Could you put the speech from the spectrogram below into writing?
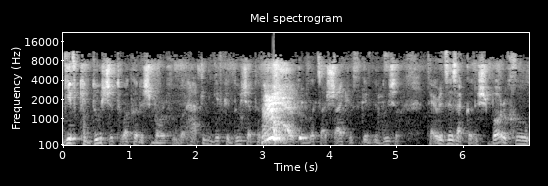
give kedusha to Hakadosh Baruch Hu. How can you give kedusha to Hakadosh? What's Hashaykus to give kedusha? Teretz says Hakadosh Baruch Hu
